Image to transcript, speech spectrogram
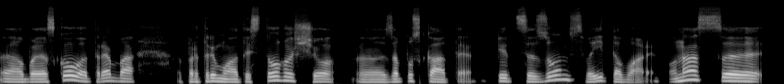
обов'язково треба притримуватись того, що е, запускати під сезон свої товари. У нас е,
